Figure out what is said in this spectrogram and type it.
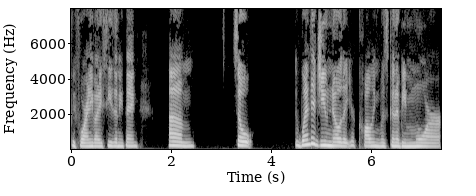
before anybody sees anything. Um, so when did you know that your calling was going to be more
